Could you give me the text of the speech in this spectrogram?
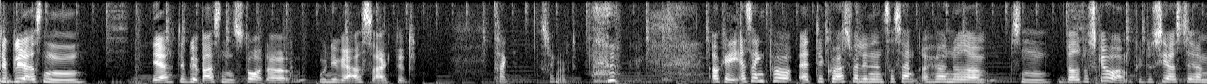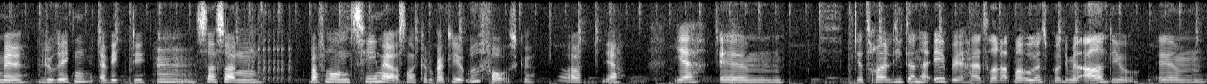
Det bliver sådan... Ja, det bliver bare sådan stort og universagtigt. Tak. Smukt. okay, jeg tænkte på, at det kunne også være lidt interessant at høre noget om, sådan, hvad du skriver om. For du siger også det her med, lyrikken er vigtig. Mm. Så sådan, hvad for nogle temaer og sådan noget, kan du godt lide at udforske? Og ja, Ja, øhm, jeg tror lige den her EP har jeg taget ret meget udgangspunkt i mit eget liv. Øhm,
